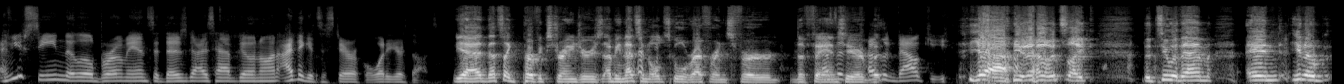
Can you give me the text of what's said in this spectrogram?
have you seen the little bromance that those guys have going on? I think it's hysterical. What are your thoughts? Yeah, that's like perfect strangers. I mean, that's an old school reference for the fans cousin, here. Cousin but Balki. yeah, you know, it's like the two of them, and you know,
